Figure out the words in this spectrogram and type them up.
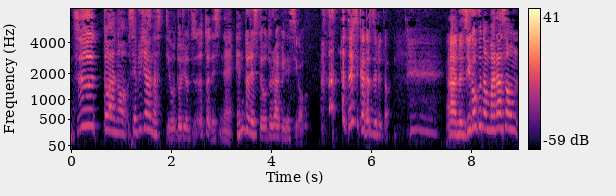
ずっとあのセビジャーナスっていう踊りをずっとですねエンドレスで踊るわけですよ。私からするとあの地獄のマラソン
